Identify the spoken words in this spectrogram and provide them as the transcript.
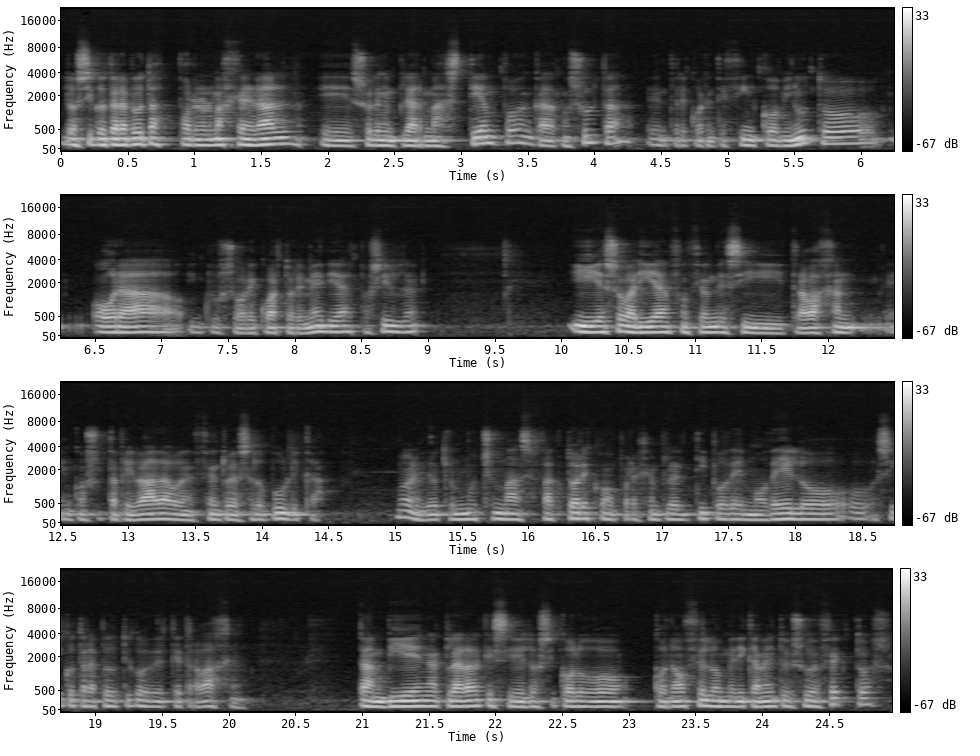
Los psicoterapeutas, por norma general, eh, suelen emplear más tiempo en cada consulta, entre 45 minutos, hora, incluso hora y cuarto, hora y media, es posible. Y eso varía en función de si trabajan en consulta privada o en centro de salud pública. Bueno, y de otros muchos más factores, como por ejemplo el tipo de modelo psicoterapéutico del que trabajen. También aclarar que si los psicólogos conocen los medicamentos y sus efectos,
